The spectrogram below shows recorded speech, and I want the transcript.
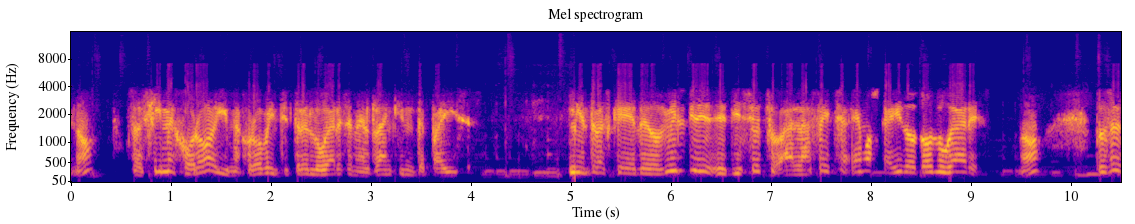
¿no? O sea, sí mejoró y mejoró 23 lugares en el ranking de países mientras que de 2018 a la fecha hemos caído dos lugares, ¿no? Entonces,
